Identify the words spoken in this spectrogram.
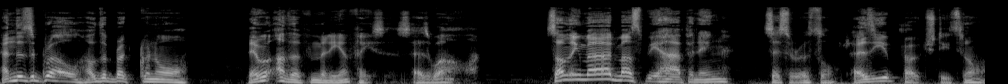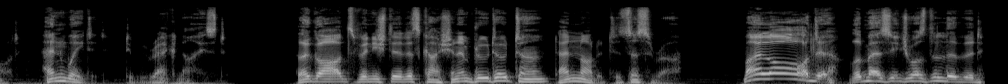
and the Zagrel of the Brekranor, there were other familiar faces as well. Something bad must be happening, Cicero thought as he approached his lord and waited to be recognized. The gods finished their discussion and Pluto turned and nodded to Cicero. My lord, the message was delivered.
